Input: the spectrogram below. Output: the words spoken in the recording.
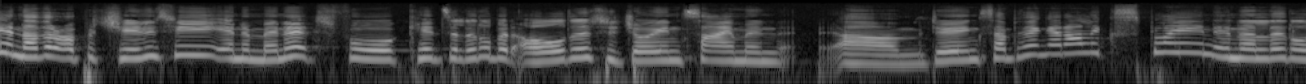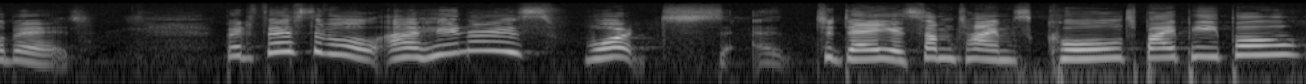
be another opportunity in a minute for kids a little bit older to join Simon um, doing something, and I'll explain in a little bit. But first of all, uh, who knows what uh, today is sometimes called by people?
